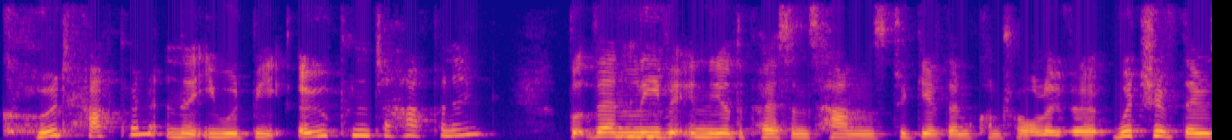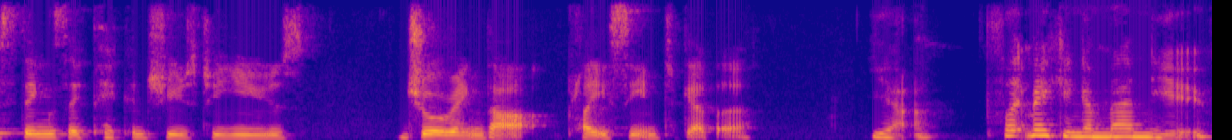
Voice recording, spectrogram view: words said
could happen and that you would be open to happening, but then mm. leave it in the other person's hands to give them control over which of those things they pick and choose to use during that play scene together. Yeah. It's like making a menu.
